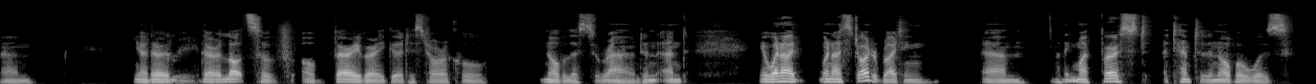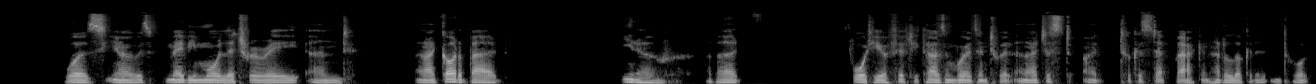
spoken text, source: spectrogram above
Um, you know, there are, there are lots of, of very, very good historical novelists around. And, and, you know, when I, when I started writing, um, I think my first attempt at a novel was, was, you know, was maybe more literary and, and I got about, you know, about 40 or 50,000 words into it. And I just, I took a step back and had a look at it and thought,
